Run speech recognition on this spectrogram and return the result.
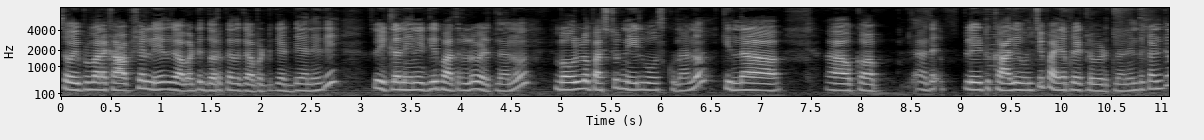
సో ఇప్పుడు మనకు ఆప్షన్ లేదు కాబట్టి దొరకదు కాబట్టి గడ్డి అనేది. సో ఇట్లా నేను ఇడ్లీ పాత్రలో పెడుతున్నాను. బౌల్లో ఫస్ట్ నీళ్ళు పోసుకున్నాను. కింద ఒక అదే ప్లేట్ ఖాళీ ఉంచి పైన ప్లేట్లో పెడుతున్నాను. ఎందుకంటే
